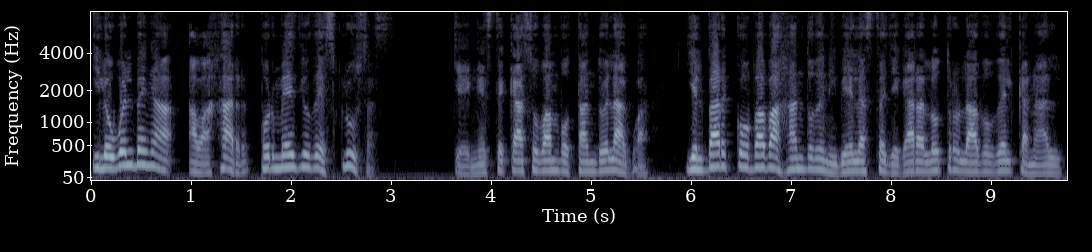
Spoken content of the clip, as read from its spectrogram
Y lo vuelven a, a bajar por medio de esclusas, que en este caso van botando el agua, y el barco va bajando de nivel hasta llegar al otro lado del canal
